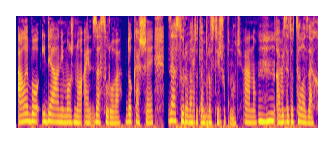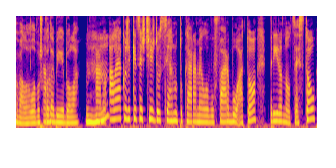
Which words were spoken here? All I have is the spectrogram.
alebo ideálne možno aj za surova, do kaše. Za surova to tam proste šupnúť. Áno. Mm-hmm, aby áno. sa to celé zachovalo, lebo škoda áno. by je bola. Mm-hmm. Áno, ale akože keď chceš tiež dosiahnuť tú karamelovú farbu a to prírodnou cestou,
